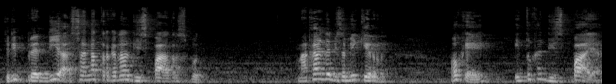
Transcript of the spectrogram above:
Jadi brand dia sangat terkenal di spa tersebut. Maka Anda bisa mikir, oke, okay, itu kan di spa ya.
